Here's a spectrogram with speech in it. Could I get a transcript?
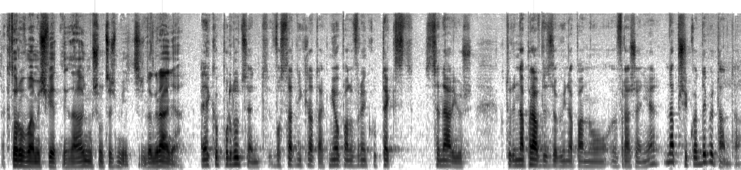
Aktorów mamy świetnych, no ale oni muszą coś mieć, coś do grania. A jako producent w ostatnich latach miał pan w ręku tekst, scenariusz, który naprawdę zrobił na panu wrażenie? Na przykład debiutanta.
